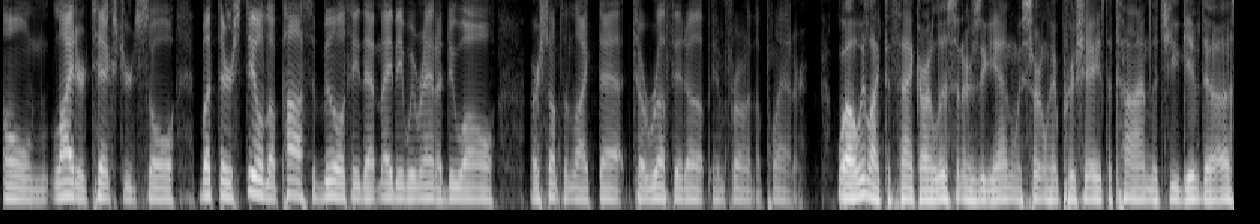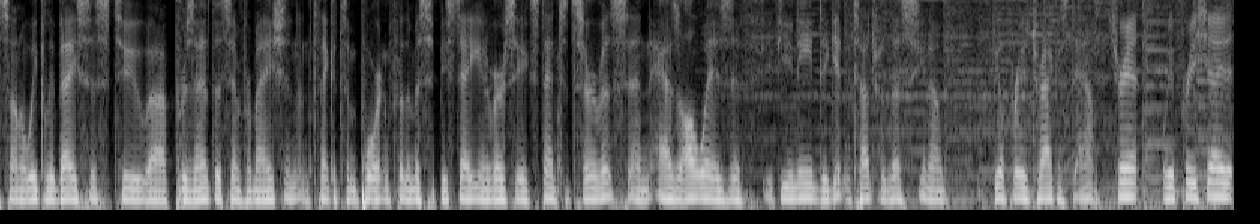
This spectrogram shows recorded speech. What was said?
on lighter textured soil, but there's still the possibility that maybe we ran a do all or something like that to rough it up in front of the planter. Well, we'd like to thank our listeners again. We certainly appreciate the time that you give to us on a weekly basis to uh, present this information and think it's important for the Mississippi State University Extension Service. And as always, if, if you need to get in touch with us, you know, feel free to track us down. Trent, we appreciate it.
